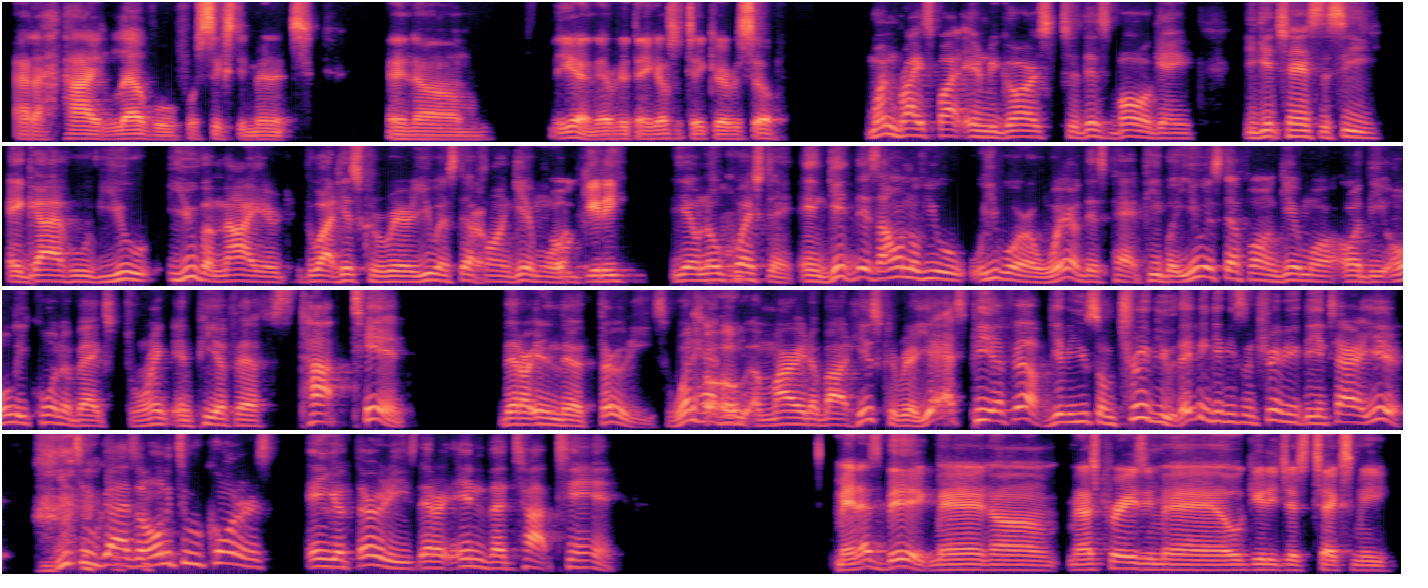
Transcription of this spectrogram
at a high level for 60 minutes. And um, yeah, and everything else will take care of itself. One bright spot in regards to this ball game, you get chance to see a guy who you you've admired throughout his career, you and Stephon Gilmore. Oh, Giddy. Yeah, no question. And get this, I don't know if you you were aware of this, Pat P, but you and Stephon Gilmore are the only cornerbacks ranked in PFF's top 10 that are in their 30s. What have Uh-oh. you admired about his career? Yes, PFF giving you some tribute. They've been giving you some tribute the entire year. You two guys are the only two corners in your 30s that are in the top 10. Man, that's big, man. Um, man, that's crazy, man. Old Giddy just texted me.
